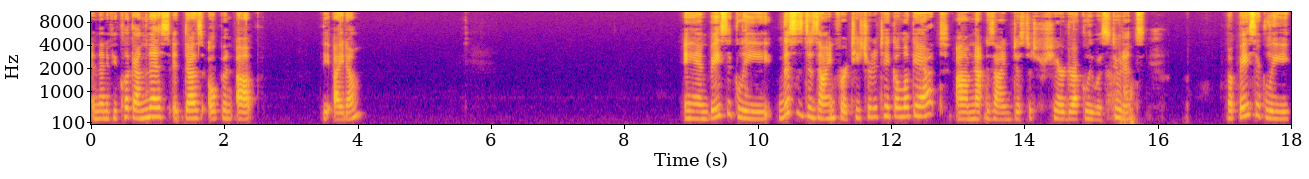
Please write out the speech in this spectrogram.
And then if you click on this, it does open up the item. And basically, this is designed for a teacher to take a look at, um, not designed just to share directly with students. But basically,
